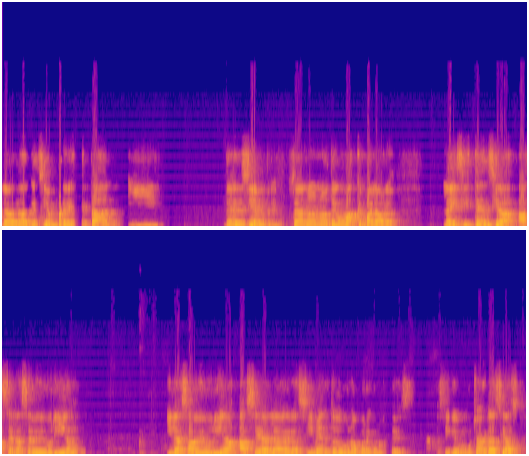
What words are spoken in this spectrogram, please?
la verdad que siempre están y desde siempre. O sea, no, no tengo más que palabras. La insistencia hace la sabiduría y la sabiduría hace al agradecimiento de uno para con ustedes. Así que muchas gracias,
